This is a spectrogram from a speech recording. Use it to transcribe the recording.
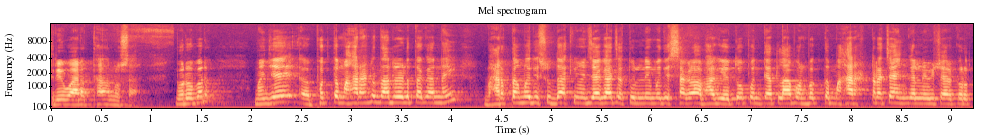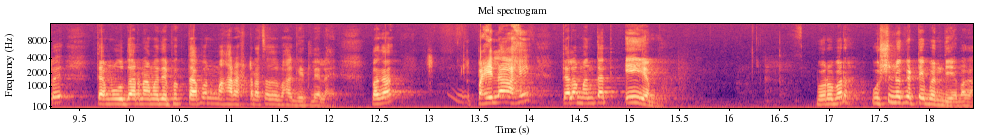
त्रिवार्थानुसार. बरोबर? म्हणजे फक्त महाराष्ट्रात आढळतं का नाही? भारतामध्ये सुद्धा किंवा जगाच्या तुलनेमध्ये सगळा भाग येतो पण त्यातला आपण फक्त महाराष्ट्राच्या अँगलने विचार करतोय. त्यामुळे उदाहरणामध्ये फक्त आपण महाराष्ट्राचाच भाग घेतलेला आहे. बघा पहिला आहे त्याला म्हणतात एम बरोबर? उष्णकटिबंधीय. बघा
